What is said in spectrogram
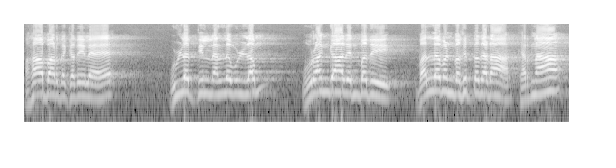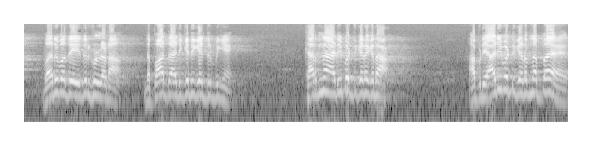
மகாபாரத கதையில உள்ளத்தில் நல்ல உள்ளம் உறங்காதென்பது வல்லவன் வகுத்ததடா கர்ணா வருவதை எதிர்கொள்ளடா. இந்த பாட்டு அடிக்கடி கேட்டிருப்பீங்க. கர்ணா அடிபட்டு கிடக்குறான் அப்படி அடிபட்டு கிடந்தப்ப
